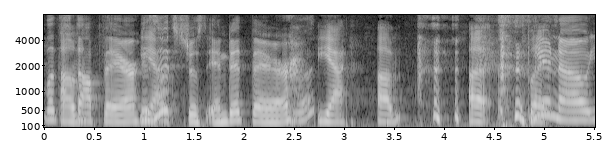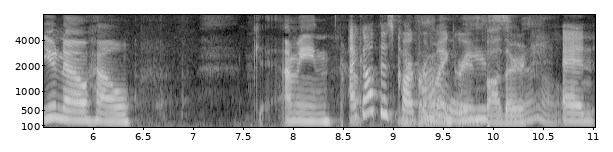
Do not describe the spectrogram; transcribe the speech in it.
Let's Um, stop there. yeah. Let's just end it there. What? Yeah. Um. Uh. But you know, you know how. I mean, I got this car from my How do we grandfather, smell? and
